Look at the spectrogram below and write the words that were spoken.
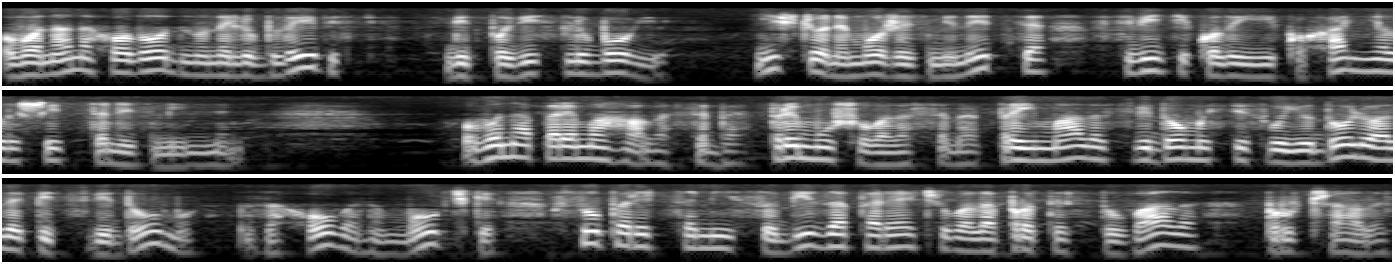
вона на холодну нелюбливість відповість любов'ю. Ніщо не може змінитися в світі, коли її кохання лишиться незмінним. Вона перемагала себе, примушувала себе, приймала в свідомості свою долю, але підсвідомо, заховано, мовчки, всупереч самій собі заперечувала, протестувала, пручалась.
